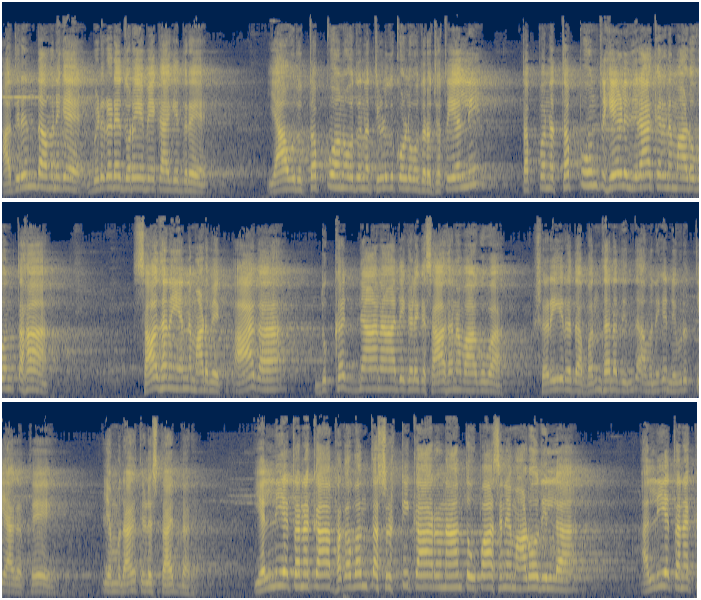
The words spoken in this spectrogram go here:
ಅದರಿಂದ ಅವನಿಗೆ ಬಿಡುಗಡೆ ದೊರೆಯಬೇಕಾಗಿದ್ದರೆ ಯಾವುದು ತಪ್ಪು ಅನ್ನೋದನ್ನು ತಿಳಿದುಕೊಳ್ಳುವುದರ ಜೊತೆಯಲ್ಲಿ ತಪ್ಪನ್ನು ತಪ್ಪು ಅಂತ ಹೇಳಿ ನಿರಾಕರಣೆ ಮಾಡುವಂತಹ ಸಾಧನೆಯನ್ನು ಮಾಡಬೇಕು. ಆಗ ದುಃಖ ಜ್ಞಾನಾದಿಗಳಿಗೆ ಸಾಧನವಾಗುವ ಶರೀರದ ಬಂಧನದಿಂದ ಅವನಿಗೆ ನಿವೃತ್ತಿಯಾಗತ್ತೆ ಎಂಬುದಾಗಿ ತಿಳಿಸ್ತಾ ಇದ್ದಾರೆ. ಎಲ್ಲಿಯ ತನಕ ಭಗವಂತ ಸೃಷ್ಟಿಕಾರಣ ಅಂತ ಉಪಾಸನೆ ಮಾಡೋದಿಲ್ಲ, ಅಲ್ಲಿಯ ತನಕ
